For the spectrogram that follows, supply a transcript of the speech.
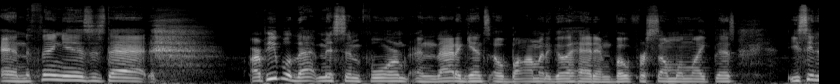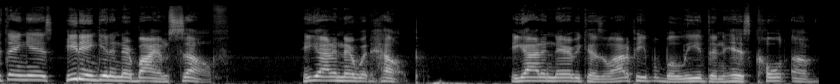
And the thing is, is that are people that misinformed and that against Obama to go ahead and vote for someone like this? You see, the thing is, he didn't get in there by himself. He got in there with help. He got in there because a lot of people believed in his cult of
